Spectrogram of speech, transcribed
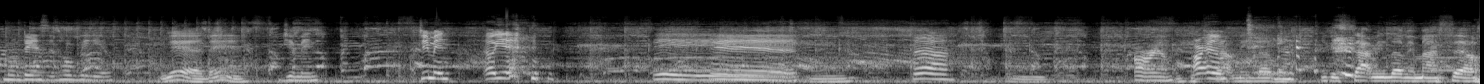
I'm gonna dance this whole video. Yeah, damn. Jimin. Jimin. Oh yeah. Hey. yeah. Mhm. Uh, Mhm. RM. You can stop me loving. You can stop me loving myself.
